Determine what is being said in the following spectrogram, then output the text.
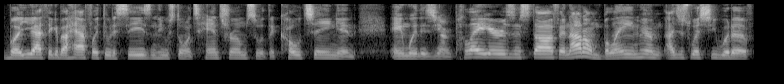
But you got to think about halfway through the season, he was throwing tantrums with the coaching and and with his young players and stuff. And I don't blame him. I just wish he would have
